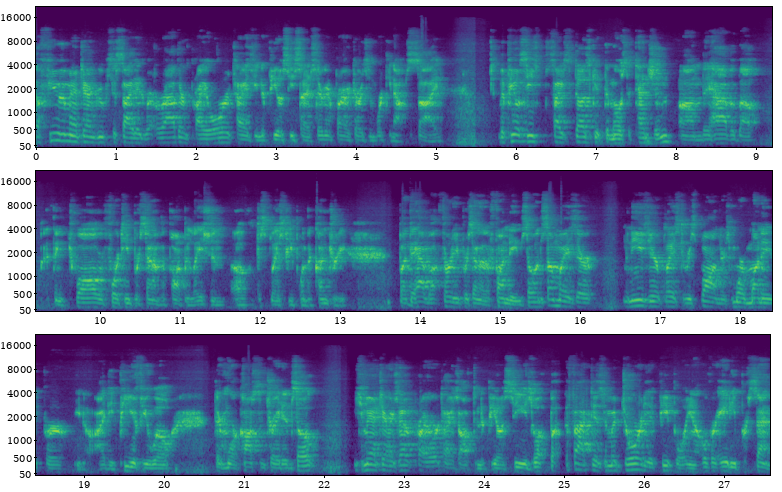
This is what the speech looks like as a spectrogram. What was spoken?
a few humanitarian groups decided rather than prioritizing the POC sites, they're going to prioritize them working outside. The POC sites does get the most attention. Um, they have about, I think, 12 or 14 percent of the population of displaced people in the country, but they have about 30 percent of the funding. So in some ways, they're an easier place to respond. There's more money per, you know, IDP, if you will. They're more concentrated. So humanitarians have prioritized often the POCs, but the fact is, the majority of people, you know, over 80%,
